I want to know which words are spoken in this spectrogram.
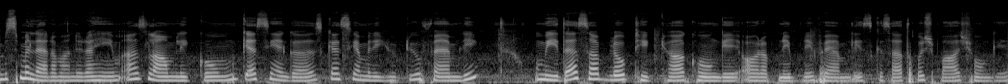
बिसमीम वालेकुम कैसी हैं गर्ल्स? कैसी है मेरी यूट्यूब फैमिली? उम्मीद है सब लोग ठीक ठाक होंगे और अपनी अपनी फैमिलीज़ के साथ खुशबाश होंगे।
